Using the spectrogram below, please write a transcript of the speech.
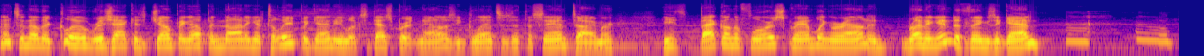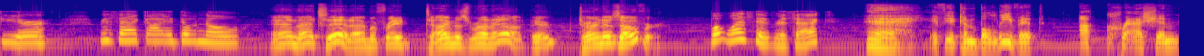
That's another clue. Rizhak is jumping up and nodding at Taliep again. He looks desperate now as he glances at the sand timer. He's back on the floor, scrambling around and running into things again. Uh, oh dear. Rizhak, I don't know. And that's it. I'm afraid time has run out. Their turn is over. What was it, Rizhak? Eh, if you can believe it, a crashin',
